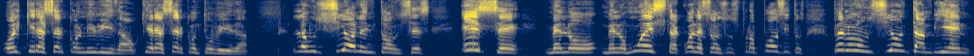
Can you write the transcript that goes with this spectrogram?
O Él quiere hacer con mi vida o quiere hacer con tu vida. La unción entonces, ese me lo, me lo muestra cuáles son sus propósitos, pero la unción también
